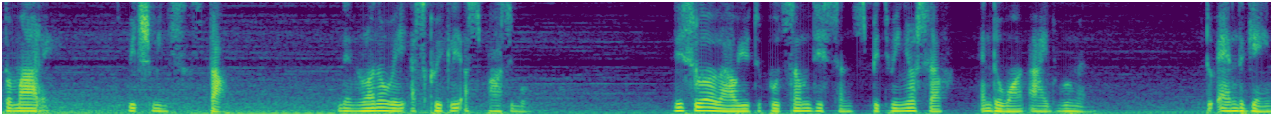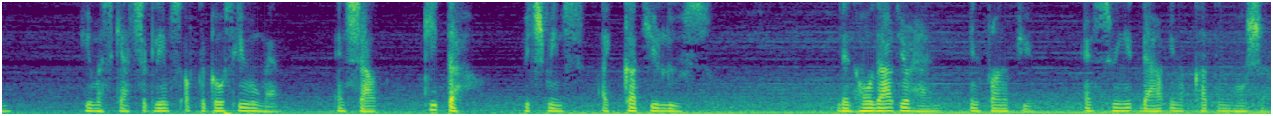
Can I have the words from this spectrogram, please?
Tomare, which means stop. Then run away as quickly as possible. This will allow you to put some distance between yourself and the one-eyed woman. To end the game, you must catch a glimpse of the ghostly woman and shout, Kita, which means I cut you loose. Then hold out your hand in front of you and swing it down in a cutting motion.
